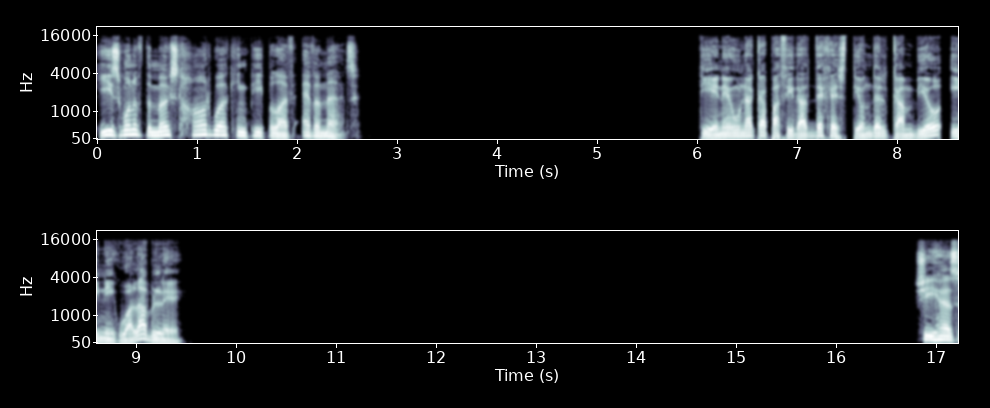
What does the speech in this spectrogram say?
He is one of the most hardworking people I've ever met. Tiene una capacidad de gestión del cambio inigualable. She has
